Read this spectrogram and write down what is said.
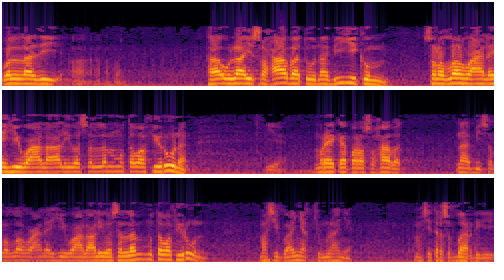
Wallazi haula'i sahabatu nabiyyikum sallallahu alaihi wa alihi wasallam mutawafiruna. Ya, mereka para sahabat Nabi sallallahu alaihi wa alihi wasallam mutawafirun. Masih banyak jumlahnya. Masih tersebar di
